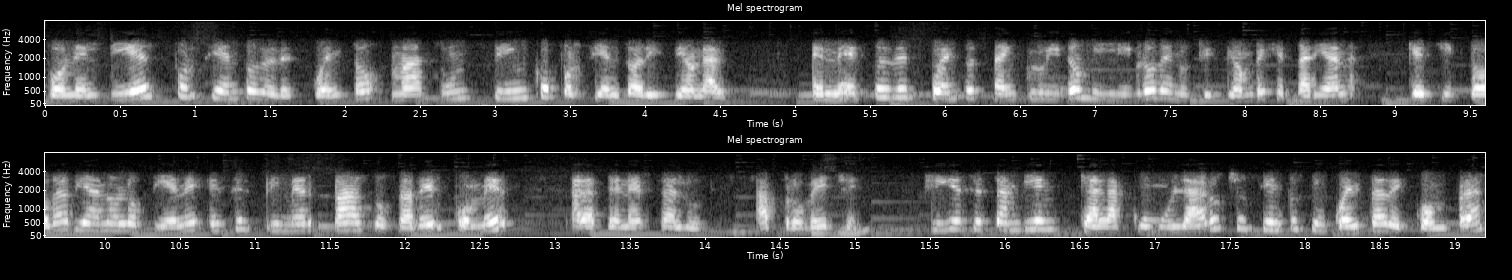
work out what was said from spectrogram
con el 10% de descuento más un 5% adicional. En este descuento está incluido mi libro de nutrición vegetariana, que si todavía no lo tiene, es el primer paso, saber comer para tener salud. Aprovechen. Fíjese también que al acumular 850 de compra,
